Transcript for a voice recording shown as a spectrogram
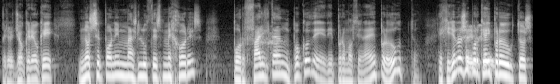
Pero yo creo que no se ponen más luces mejores por falta un poco de, de promocionar el producto. Es que yo no sé por qué hay productos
